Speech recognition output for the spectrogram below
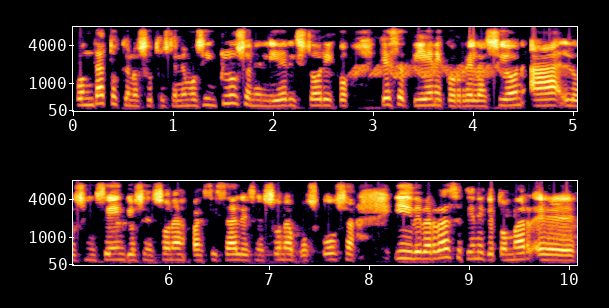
con datos que nosotros tenemos, incluso en el nivel histórico que se tiene con relación a los incendios en zonas pastizales, en zona boscosa, y de verdad se tiene que tomar eh,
